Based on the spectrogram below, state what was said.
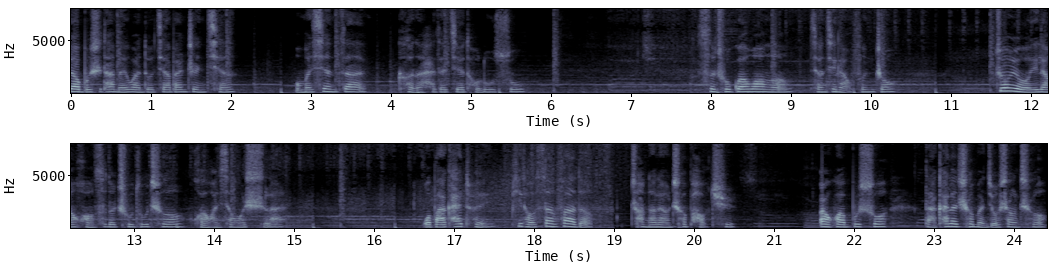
要不是他每晚都加班挣钱，我们现在可能还在街头露宿。四处观望了将近两分钟，终于有一辆黄色的出租车缓缓向我驶来。我拔开腿，披头散发的朝那辆车跑去。二话不说，打开了车门就上车，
